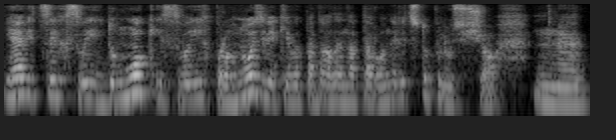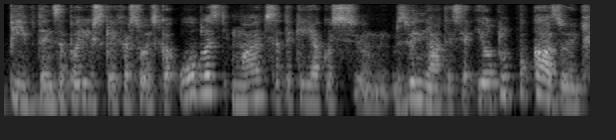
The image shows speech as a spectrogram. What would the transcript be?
я від цих своїх думок і своїх прогнозів, які випадали на Таро, не відступлюсь, що південь, Запорізька і Херсонська область мають все-таки якось звільнятися. І отут показують,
